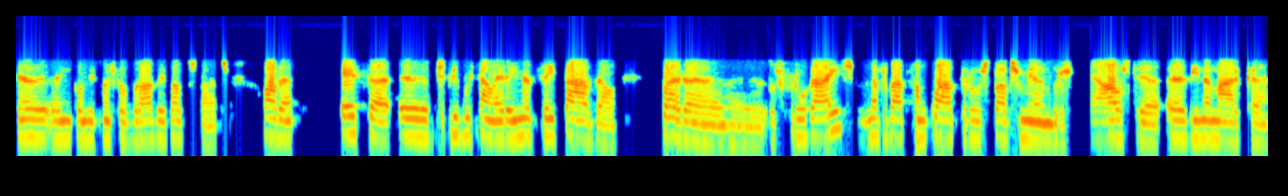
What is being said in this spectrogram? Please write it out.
eh, em condições favoráveis aos Estados. Ora, essa eh, distribuição era inaceitável para eh, os frugais. Na verdade, são quatro Estados-membros: a Áustria, a Dinamarca,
